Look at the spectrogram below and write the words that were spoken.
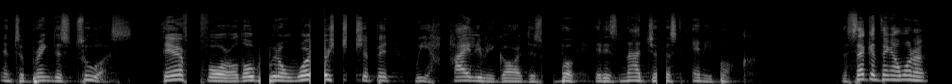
and to bring this to us. Therefore, although we don't worship it, we highly regard this book. It is not just any book. The second thing I want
